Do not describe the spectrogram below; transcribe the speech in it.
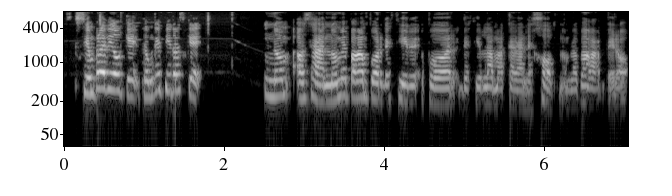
Siempre digo que, tengo que deciros que no, o sea, no me pagan por decir, por decir la marca de Alejo, no me lo pagan, pero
